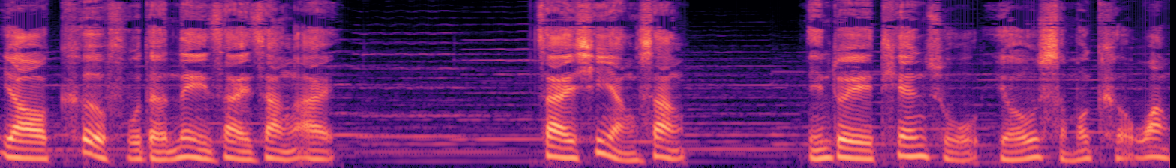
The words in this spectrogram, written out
要克服的内在障碍。在信仰上，您对天主有什么渴望？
